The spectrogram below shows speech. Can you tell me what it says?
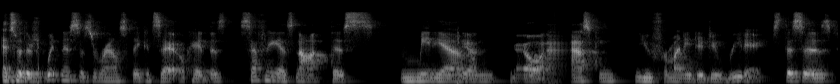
and so there's witnesses around so they can say, okay, this Stephanie is not this medium, yeah. you know, asking you for money to do readings. This is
